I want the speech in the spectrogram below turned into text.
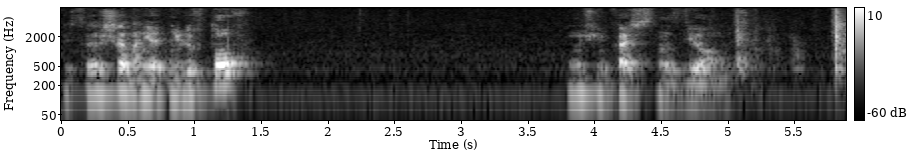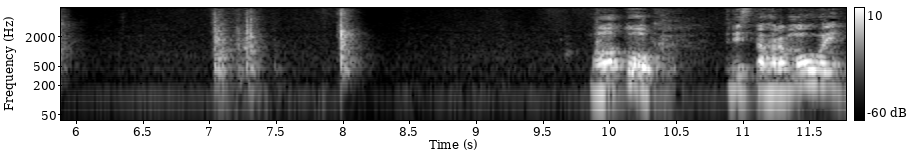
То совершенно нет ни люфтов. Очень качественно сделано. Молоток 300 граммовый,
